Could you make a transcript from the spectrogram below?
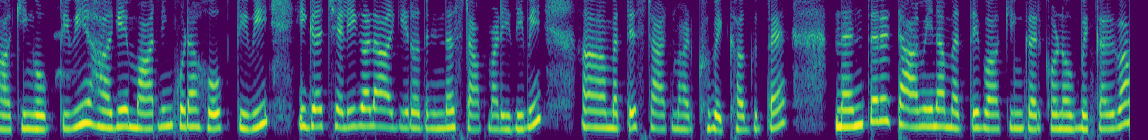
ವಾಕಿಂಗ್ ಹೋಗ್ತೀವಿ. ಹಾಗೆ ಮಾರ್ನಿಂಗ್ ಕೂಡ ಹೋಗ್ತೀವಿ. ಈಗ ಚಳಿಗಾಲ ಆಗಿರೋದ್ರಿಂದ ಸ್ಟಾಪ್ ಮಾಡಿದ್ದೀವಿ ಮತ್ತೆ ಸ್ಟಾರ್ಟ್ ಮಾಡ್ಕೋಬೇಕಾಗುತ್ತೆ. ನಂತರ ಟಾಮಿನ ಮತ್ತೆ ವಾಕಿಂಗ್ ಕರ್ಕೊಂಡು ಹೋಗ್ಬೇಕಲ್ವಾ?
